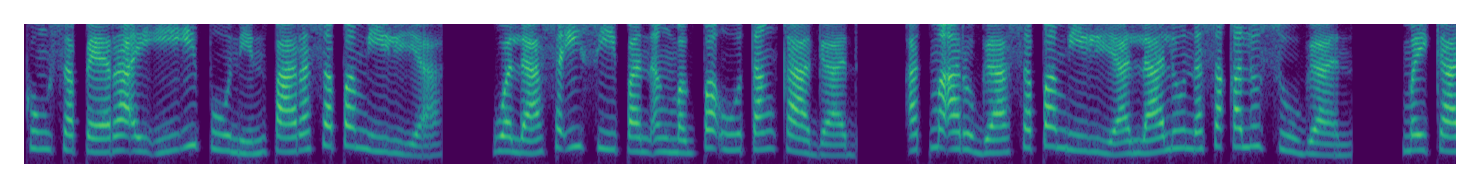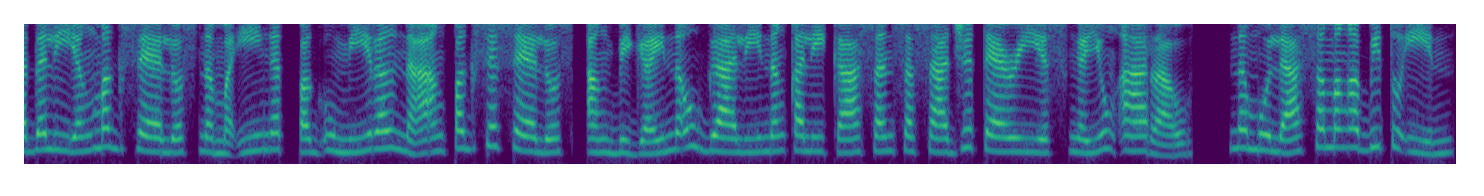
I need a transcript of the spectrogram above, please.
kung sa pera ay iipunin para sa pamilya, wala sa isipan ang magpautang kagad, at maaruga sa pamilya lalo na sa kalusugan, may kadaliang magselos na maingat pag umiral na ang pagseselos, ang bigay na ugali ng kalikasan sa Sagittarius ngayong araw, na mula sa mga bituin,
